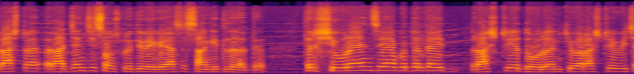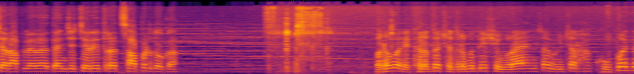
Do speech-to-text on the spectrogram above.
राष्ट्र राज्यांची संस्कृती वेगळी असं सांगितलं जातं. तर शिवरायांचं याबद्दल काही राष्ट्रीय धोरण किंवा राष्ट्रीय विचार आपल्याला त्यांच्या चरित्रात सापडतो का? बरोबर आहे. खरं तर छत्रपती शिवरायांचा विचार हा खूपच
